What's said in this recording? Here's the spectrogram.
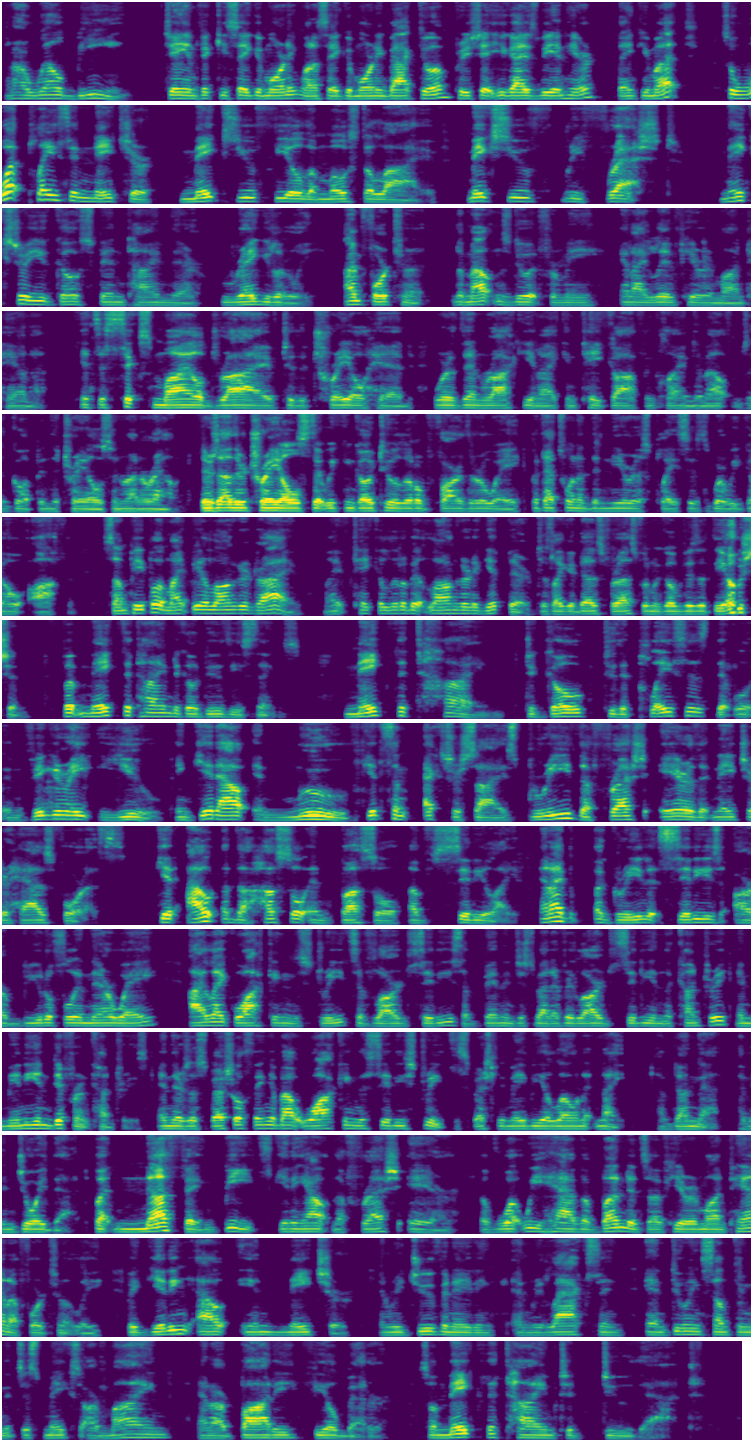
and our well being. Jay and Vicky say good morning. Want to say good morning back to them. Appreciate you guys being here. Thank you much. So, what place in nature makes you feel the most alive, makes you refreshed, make sure you go spend time there regularly. I'm fortunate. The mountains do it for me, and I live here in Montana. It's a six mile drive to the trailhead where then Rocky and I can take off and climb the mountains and go up in the trails and run around. There's other trails that we can go to a little farther away, but that's one of the nearest places where we go often. Some people, it might be a longer drive might take a little bit longer to get there, just like it does for us when we go visit the ocean. But make the time to go do these things. Make the time to go to the places that will invigorate you and get out and move, get some exercise, breathe the fresh air that nature has for us. Get out of the hustle and bustle of city life. And I agree that cities are beautiful in their way, I like walking the streets of large cities. I've been in just about every large city in the country and many in different countries. And there's a special thing about walking the city streets, especially maybe alone at night. I've done that. I've enjoyed that. But nothing beats getting out in the fresh air of what we have abundance of here in Montana, fortunately, but getting out in nature and rejuvenating and relaxing and doing something that just makes our mind and our body feel better. So make the time to do that.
